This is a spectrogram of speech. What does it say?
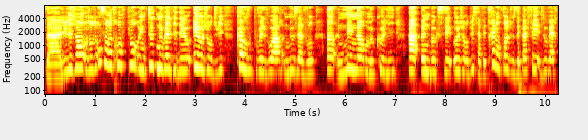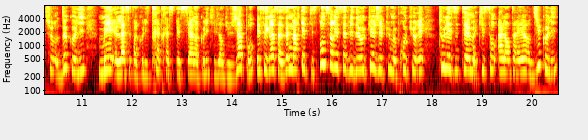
Salut les gens, aujourd'hui on se retrouve pour une toute nouvelle vidéo et aujourd'hui, comme vous pouvez le voir, nous avons un énorme colis à unboxer aujourd'hui. Ça fait très longtemps que je vous ai pas fait d'ouverture de colis, mais là c'est un colis très très spécial, un colis qui vient du Japon. Et c'est grâce à Zen Market qui sponsorise cette vidéo que j'ai pu me procurer tous les items qui sont à l'intérieur du colis.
